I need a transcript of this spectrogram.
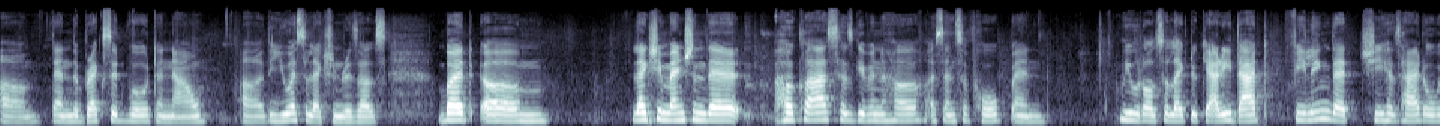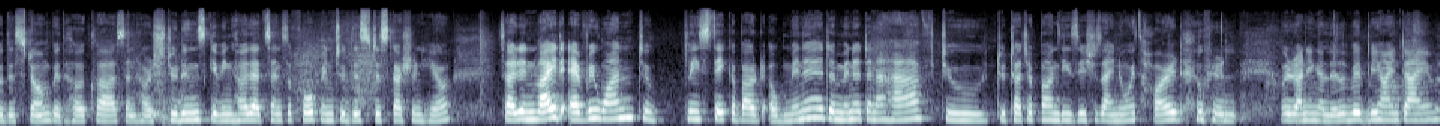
um, then the Brexit vote, and now uh, the US election results. But um, like she mentioned there, her class has given her a sense of hope, and we would also like to carry that feeling that she has had over this term with her class and her students, giving her that sense of hope into this discussion here. So I'd invite everyone to please take about a minute, a minute and a half to, to touch upon these issues. I know it's hard. we're, we're running a little bit behind time.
